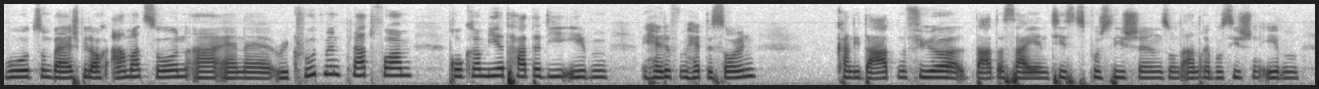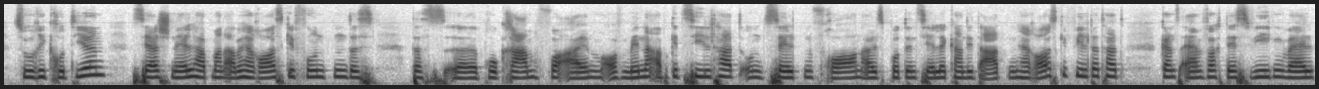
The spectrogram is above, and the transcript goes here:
wo zum Beispiel auch Amazon äh, eine Recruitment-Plattform programmiert hatte, die eben helfen hätte sollen, Kandidaten für Data Scientists Positions und andere Positionen eben zu rekrutieren. Sehr schnell hat man aber herausgefunden, dass das äh, Programm vor allem auf Männer abgezielt hat und selten Frauen als potenzielle Kandidaten herausgefiltert hat. Ganz einfach deswegen, weil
